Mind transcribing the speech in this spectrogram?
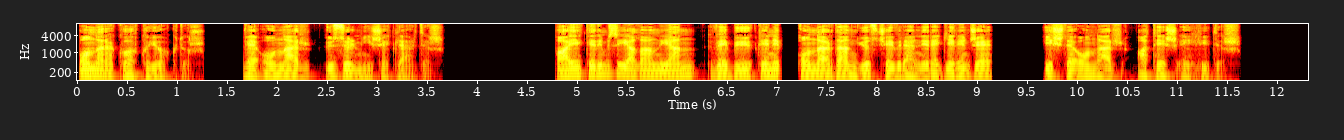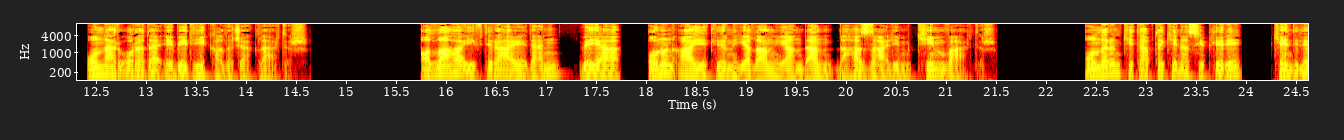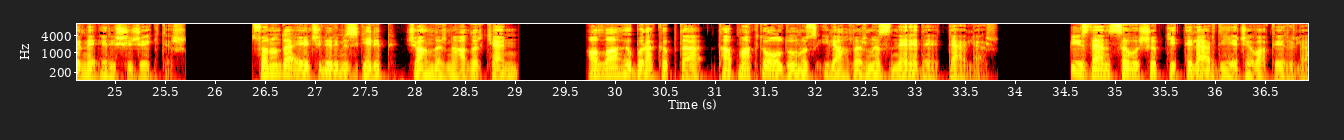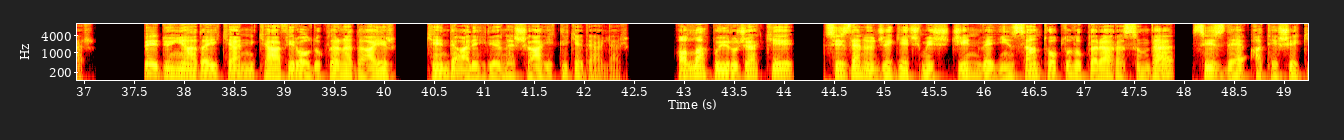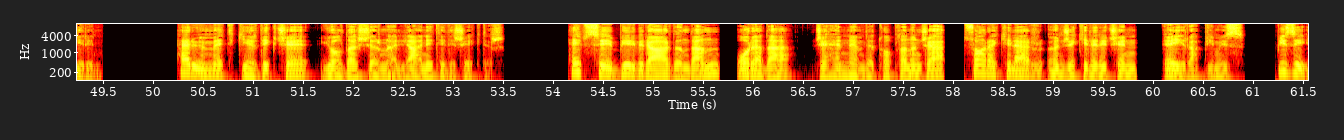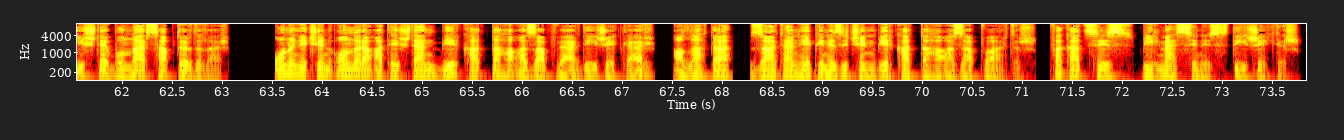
onlara korku yoktur ve onlar üzülmeyeceklerdir. Ayetlerimizi yalanlayan ve büyüklenip onlardan yüz çevirenlere gelince, işte onlar ateş ehlidir. Onlar orada ebedi kalacaklardır. Allah'a iftira eden veya onun ayetlerini yalanlayandan daha zalim kim vardır? Onların kitaptaki nasipleri kendilerine erişecektir. Sonunda elçilerimiz gelip canlarını alırken, Allah'ı bırakıp da tapmakta olduğunuz ilahlarınız nerede derler. Bizden sıvışıp gittiler diye cevap verirler. Ve dünyadayken kafir olduklarına dair kendi aleyhlerine şahitlik ederler. Allah buyuracak ki, sizden önce geçmiş cin ve insan toplulukları arasında siz de ateşe girin. Her ümmet girdikçe yoldaşlarına lanet edecektir. Hepsi birbiri ardından orada, cehennemde toplanınca, sonrakiler öncekiler için, ''Ey Rabbimiz, bizi işte bunlar saptırdılar. Onun için onlara ateşten bir kat daha azap ver.'' diyecekler. Allah da, ''Zaten hepiniz için bir kat daha azap vardır. Fakat siz bilmezsiniz.'' diyecektir.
